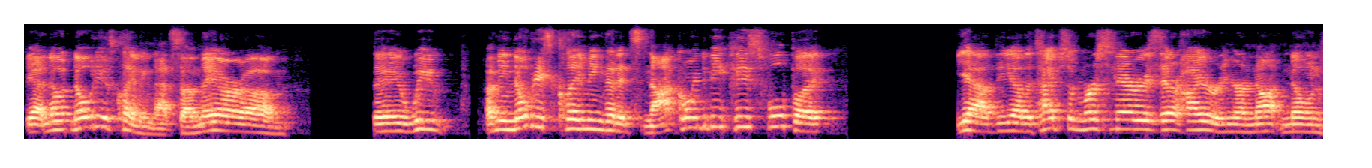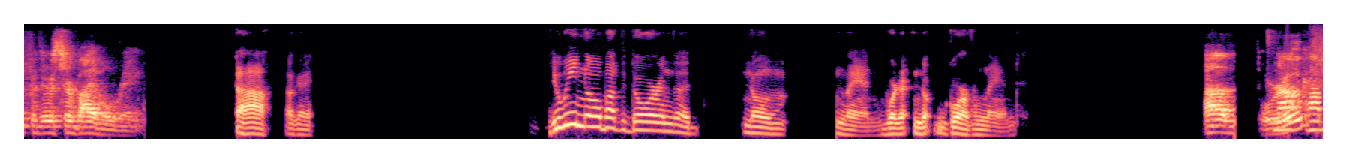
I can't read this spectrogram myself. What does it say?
Yeah, no, nobody is claiming that, son. They are, um, they we I mean, nobody's claiming that it's not going to be peaceful, but yeah, the uh, the types of mercenaries they're hiring are not known for their survival rate. Ah, okay. Do we know about the door in the gnome land, where no, dwarven land? Uh, not com-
